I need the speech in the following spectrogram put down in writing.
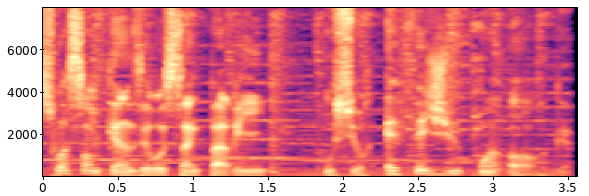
7505 Paris ou sur fju.org.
